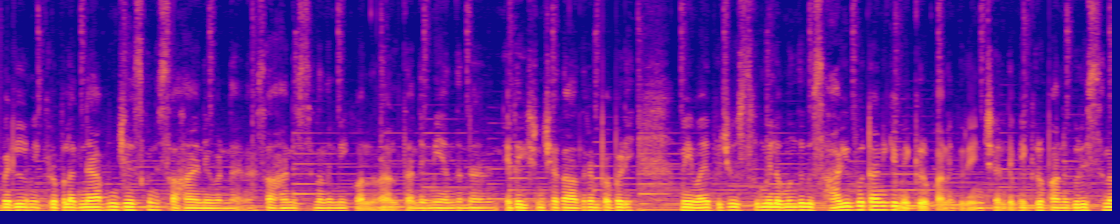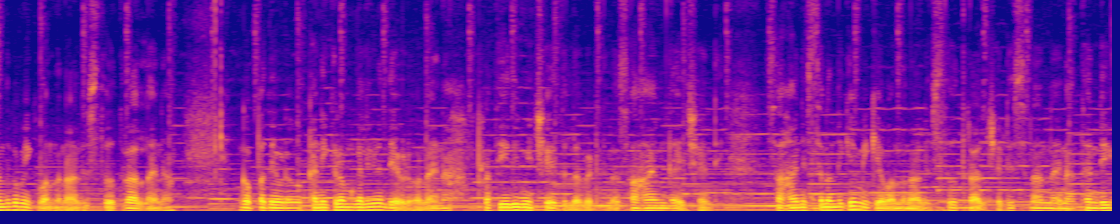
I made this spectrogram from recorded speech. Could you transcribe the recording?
బిడ్డలు మీ కృపల జ్ఞాపకం చేసుకుని సహాయం ఇవ్వండి ఆయన సహాయం మీకు వందనాలు తండ్రి. మీ అందరి నిరీక్షణ చేత ఆదరింపబడి మీ వైపు చూస్తూ మీలో ముందుకు సాగిపోవటానికి మీ కృపాను గురించండి మీ కృపాను గురిస్తున్నందుకు మీకు వందనాలు. స్తోత్రాలు నాయన. గొప్ప దేవుడు కనికరం కలిగిన దేవుడు నాయన. ప్రతిదీ మీ చేతుల్లో పెడుతున్న సహాయం దయచేయండి. సహాయం ఇస్తున్నందుకే మీకే వందనాలు స్తోత్రాలు చెల్లిస్తున్నాను నాయన. తండ్రి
